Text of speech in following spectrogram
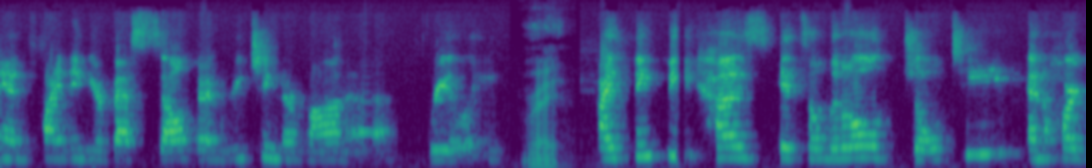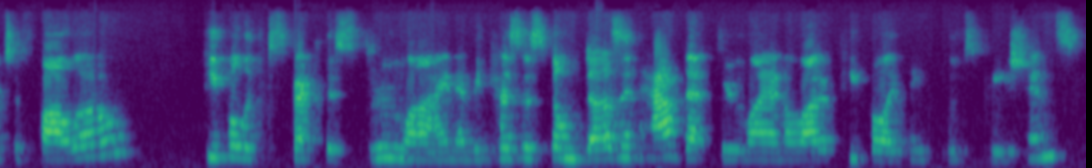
and finding your best self and reaching nirvana really right i think because it's a little jolty and hard to follow people expect this through line. And because this film doesn't have that through line, a lot of people, I think, lose patience.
